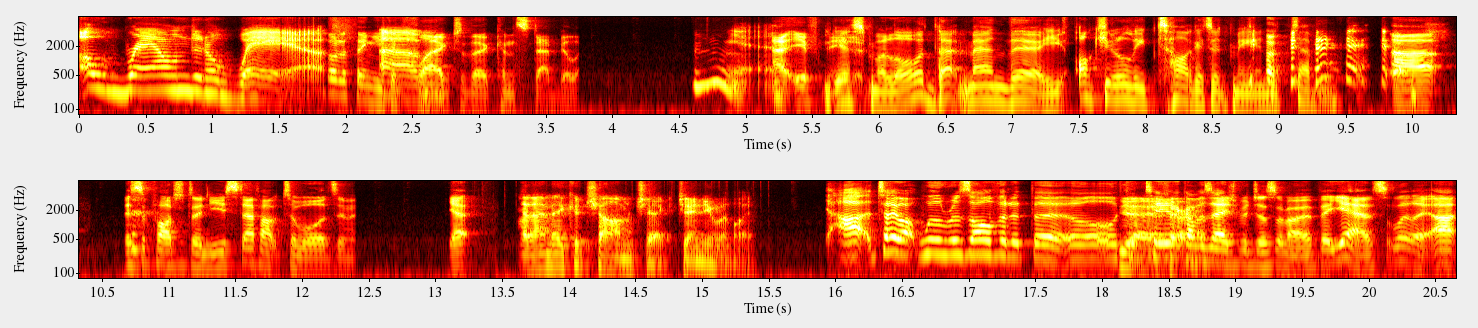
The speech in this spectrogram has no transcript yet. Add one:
around and aware. Sort of thing you could Um, flag to the constabulary Yeah. uh, if needed. yes, my lord, that man there, he ocularly targeted me in the tavern. Uh, Mr. Potterton, you step up towards him. Yep. can I make a charm check? Genuinely. Uh, tell you what, we'll resolve it at the. We'll Yeah, continue the fair conversation for just a moment. But yeah, absolutely. Uh,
